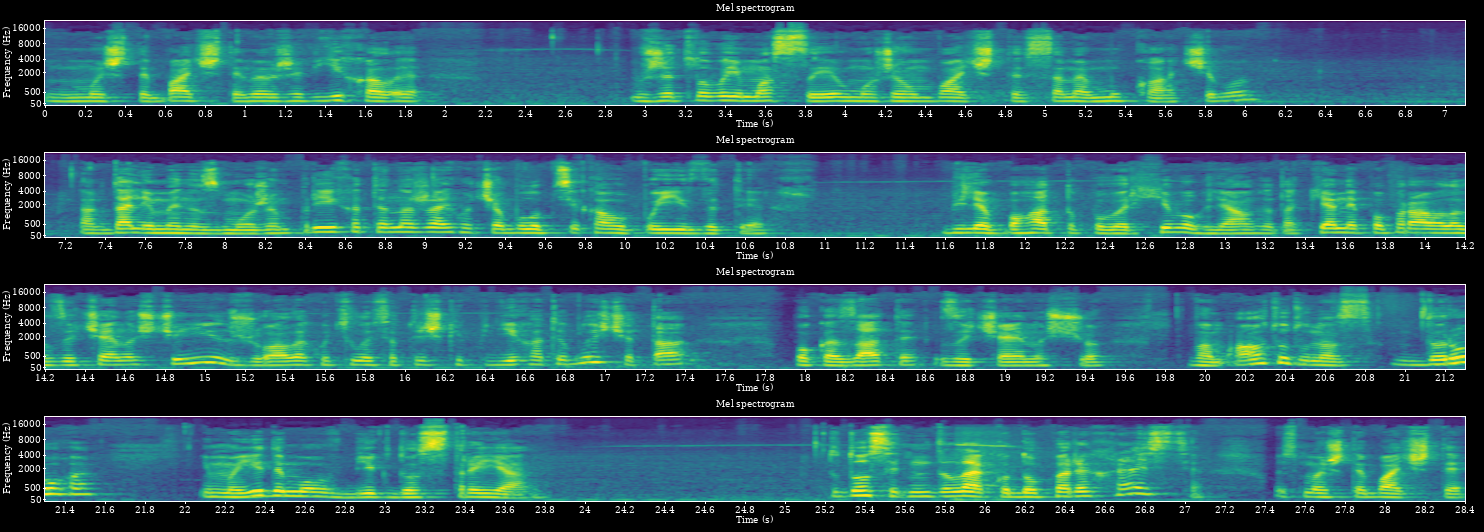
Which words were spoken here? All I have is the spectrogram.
Можете бачити, ми вже в'їхали в житловий масив, можемо бачити саме Мукачево. Так, далі ми не зможемо приїхати, на жаль, хоча було б цікаво поїздити біля багатоповерхівок, глянути так. Я не по правилах, звичайно, що їжджу, але хотілося трішки під'їхати ближче та показати, звичайно, що вам. А тут у нас дорога, і ми їдемо в бік до Стрия. Тут досить недалеко до перехрестя. Ось можете бачити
